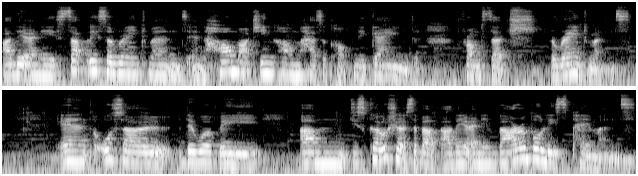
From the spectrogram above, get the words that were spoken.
Are there any sublease arrangements, and how much income has a company gained from such arrangements? And also, there will be um, disclosures about are there any variable lease payments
